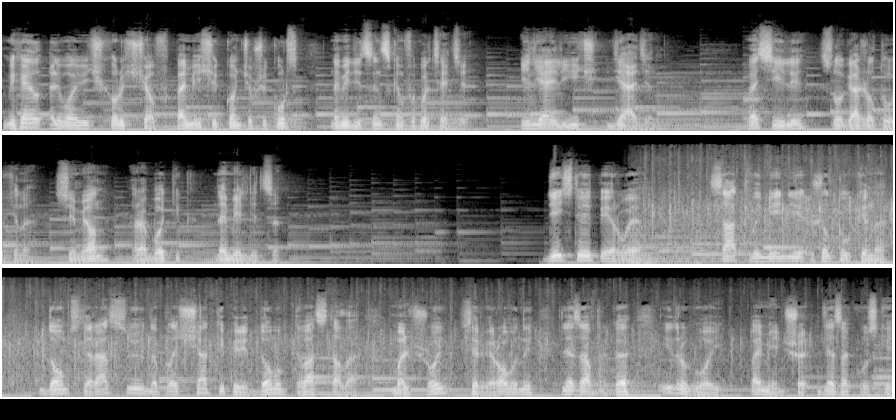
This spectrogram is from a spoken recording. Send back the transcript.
Михаил Львович Хрущев, помещик, кончивший курс на медицинском факультете. Илья Ильич Дядин. Василий, слуга Желтухина. Семен, работник на мельнице. Действие первое. Сад в имении Желтухина. Дом с террасою, на площадке перед домом два стола. Большой, сервированный для завтрака, и другой, поменьше, для закуски.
